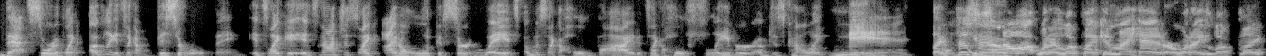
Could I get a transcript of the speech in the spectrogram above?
that sort of like ugly. It's like a visceral thing. It's like, it's not just like I don't look a certain way. It's almost like a whole vibe. It's like a whole flavor of just kind of like, meh. Like, this you is not what I look like in my head or what I looked like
